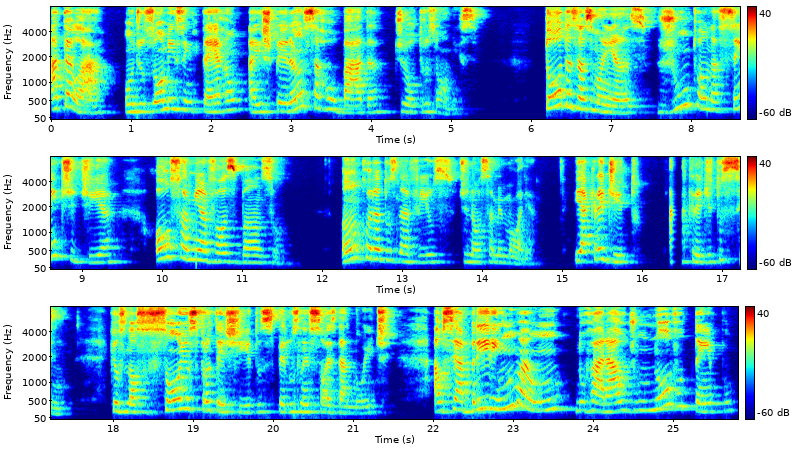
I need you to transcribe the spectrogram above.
até lá, onde os homens enterram a esperança roubada de outros homens. Todas as manhãs, junto ao nascente dia, ouço a minha voz banzo, âncora dos navios de nossa memória. E acredito, acredito sim, que os nossos sonhos protegidos pelos lençóis da noite, ao se abrirem um a um no varal de um novo tempo,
